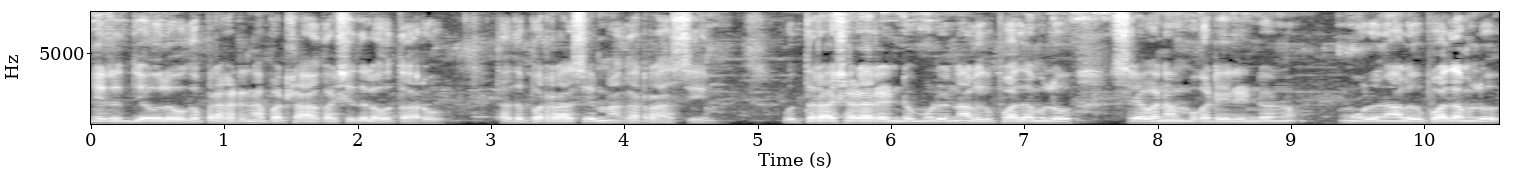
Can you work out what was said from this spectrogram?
నిరుద్యోగులు ఒక ప్రకటన పట్ల ఆకర్షితులవుతారు. తదుపరి రాశి మకర రాశి. ఉత్తరాషాఢ రెండు మూడు నాలుగు పాదములు శ్రవణం ఒకటి రెండు మూడు నాలుగు పాదములు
